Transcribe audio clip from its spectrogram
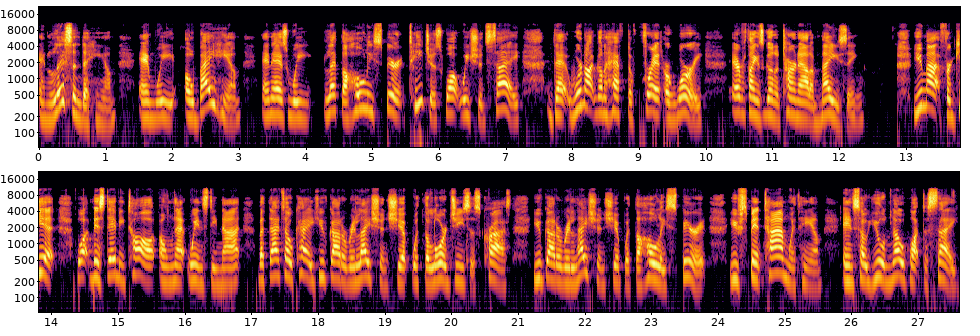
and listen to Him and we obey Him, and as we let the Holy Spirit teach us what we should say, that we're not going to have to fret or worry. Everything's going to turn out amazing you might forget what Miss Debbie taught on that Wednesday night, but that's okay. You've got a relationship with the Lord Jesus Christ. You've got a relationship with the Holy Spirit. You've spent time with Him, and so you'll know what to say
